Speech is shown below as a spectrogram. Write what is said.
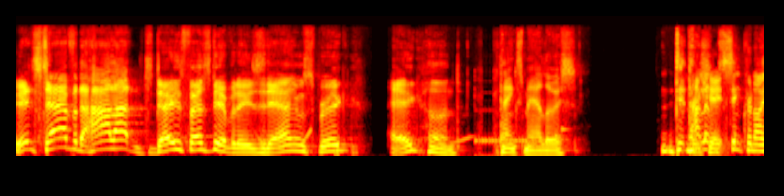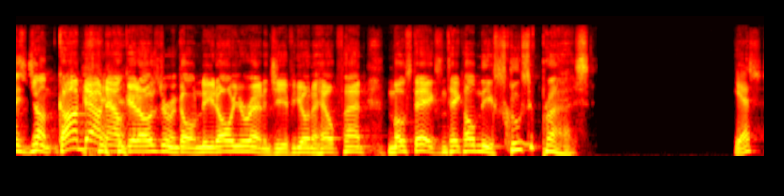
It's time for the highlight of today's festivities, the annual Sprig Egg Hunt. Thanks, Mayor Lewis. Did that little synchronized jump? Calm down now, kiddos. You're going to need all your energy if you're going to help find most eggs and take home the exclusive prize. Yes.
